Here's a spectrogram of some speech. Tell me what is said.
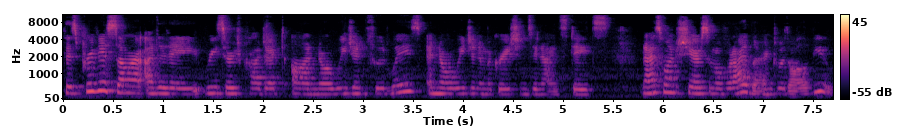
This previous summer, I did a research project on Norwegian foodways and Norwegian immigration to the United States, and I just want to share some of what I learned with all of you.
